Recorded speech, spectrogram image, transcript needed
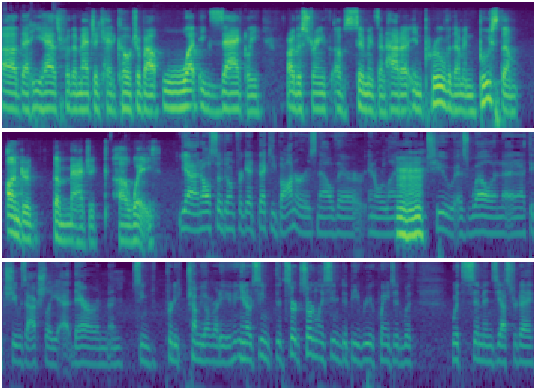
uh, that he has for the Magic head coach about what exactly are the strengths of Simmons and how to improve them and boost them under the Magic uh, way. Yeah, and also don't forget Becky Bonner is now there in Orlando mm-hmm. too, as well, and, and I think she was actually there and, and seemed pretty chummy already. You know, it seemed it certainly seemed to be reacquainted with with Simmons yesterday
